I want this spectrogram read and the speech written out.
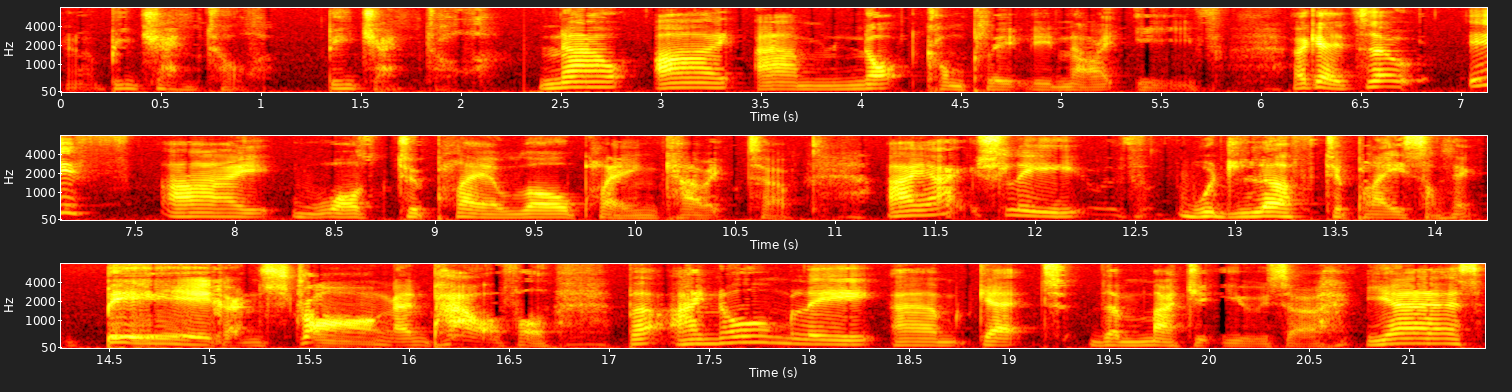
You know, be gentle, be gentle. Now, I am not completely naive. Okay, so if I was to play a role-playing character, I actually would love to play something big and strong and powerful, but I normally um, get the magic user. Yes,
